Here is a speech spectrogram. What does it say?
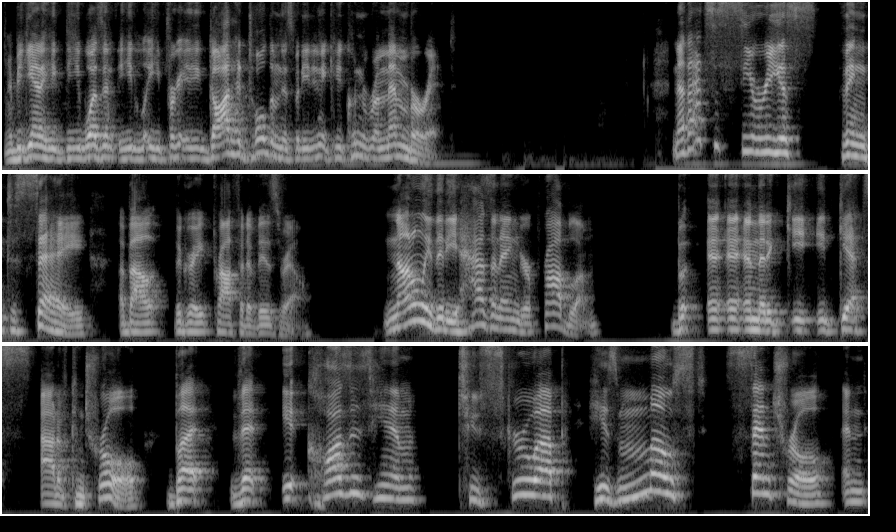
He began, he, he wasn't, he, he forget, God had told him this, but he didn't, he couldn't remember it. Now that's a serious thing to say about the great prophet of Israel. Not only that he has an anger problem, but and, and that it, it gets out of control, but that it causes him to screw up his most central and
